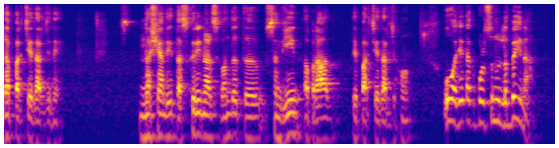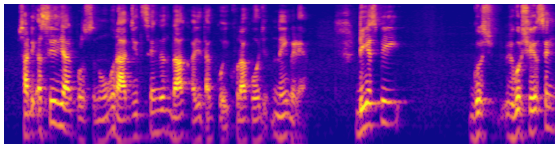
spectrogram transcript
ਦਾ ਪਰਚੇ ਦਰਜ ਨੇ ਨਸ਼ਿਆਂ ਦੀ ਤਸਕਰੀ ਨਾਲ ਸੰਬੰਧਿਤ ਸੰਗੀਨ ਅਪਰਾਧ ਦੇ ਪਰਚੇ ਦਰਜ ਹੋਣ। ਉਹ ਅਜੇ ਤੱਕ ਪੁਲਿਸ ਨੂੰ ਲੱਭੇ ਹੀ ਨਾ। ਸਾਡੀ 80000 ਪੁਲਿਸ ਨੂੰ ਰਾਜਜੀਤ ਸਿੰਘ ਦਾ ਅਜੇ ਤੱਕ ਕੋਈ ਖੁਰਾ ਖੋਜ ਨਹੀਂ ਮਿਲਿਆ। ਡੀਐਸਪੀ ਗੁਰਸ਼ੇਰ ਸਿੰਘ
